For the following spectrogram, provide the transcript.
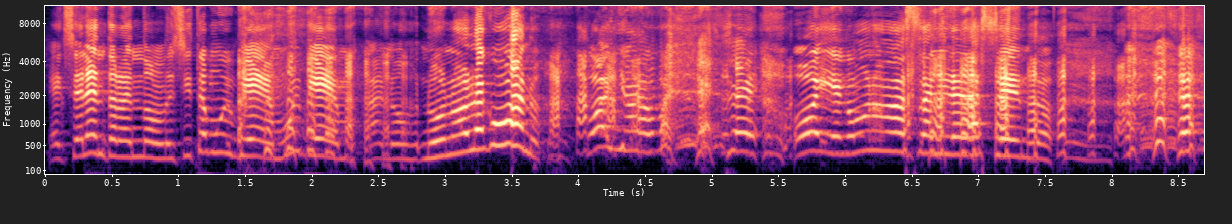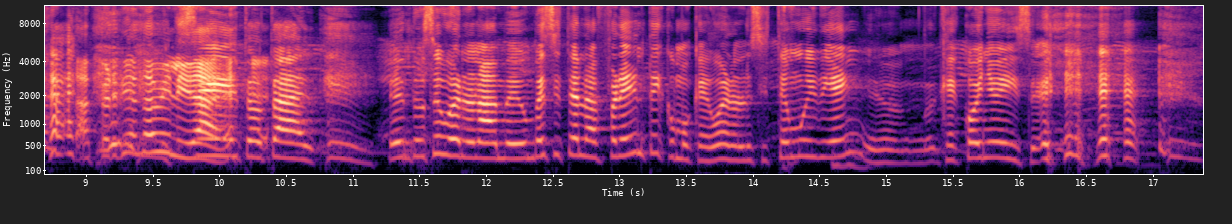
Excelente, Rendón, lo hiciste muy bien, muy bien. Ah, no, no, no habla cubano. Coño, no puede ser. Oye, ¿cómo no me va a salir el acento? Estás perdiendo habilidades. Sí, total. Entonces, bueno, nada, me dio un besito en la frente y como que, bueno, lo hiciste muy bien. ¿Qué coño hice?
